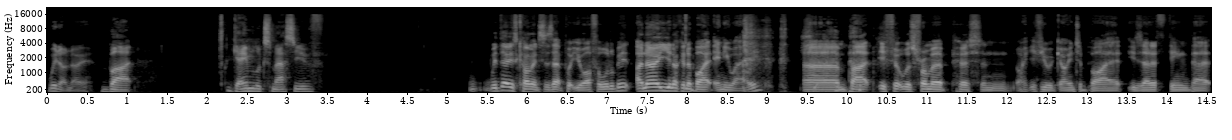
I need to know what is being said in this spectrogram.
we don't know. But game looks massive With those comments, does that put you off a little bit? I know you're not going to buy it anyway. Um, but if it was from a person, like if you were going to buy it, is that a thing that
